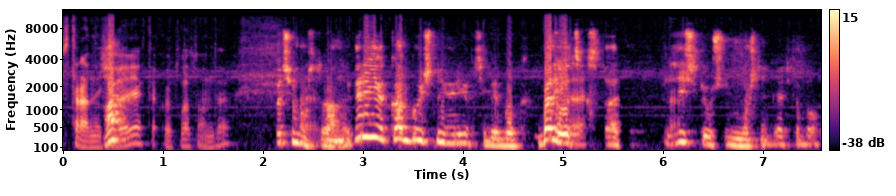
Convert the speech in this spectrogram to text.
странный а? человек такой Платон, да? Почему странный? Грек, обычный грек тебе был. Борец, да. кстати. Физически да. очень мощный дядька был.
